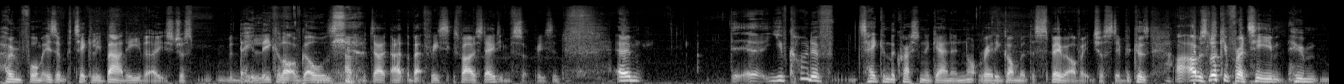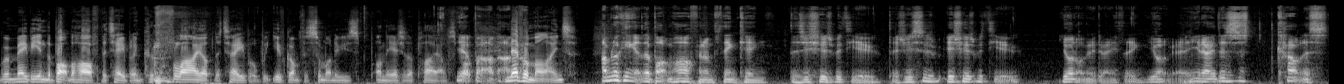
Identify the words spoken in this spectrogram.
home form isn't particularly bad either. It's just they leak a lot of goals at, at the Bet365 stadium for some reason. Um, Uh, you've kind of taken the question again and not really gone with the spirit of it, Justin, because I, was looking for a team who were maybe in the bottom half of the table and could fly up the table, but you've gone for someone who's on the edge of the playoffs. Yeah, but I'm- I'm- never mind. I'm looking at the bottom half and I'm thinking, there's issues with you. There's issues issues with you. You're not going to do anything. You're not you know, there's just countless.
